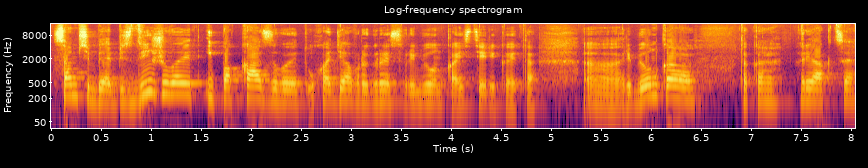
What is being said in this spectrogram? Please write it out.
Сам себя обездвиживает и показывает, уходя в регресс в ребенка, истерика это э, ребенка, такая реакция,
